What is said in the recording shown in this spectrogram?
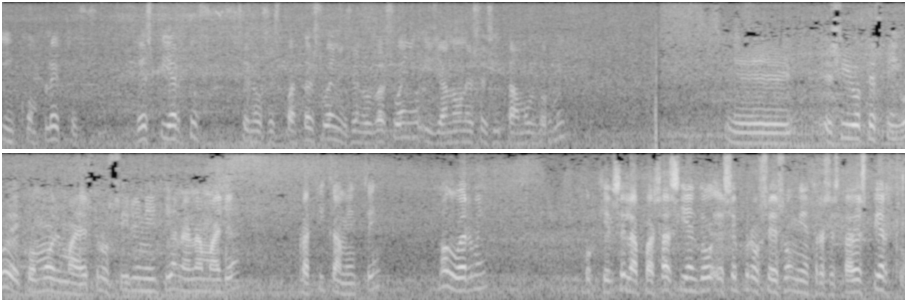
incompletos despiertos, se nos espanta el sueño, se nos da sueño y ya no necesitamos dormir. Eh, he sido testigo de cómo el maestro Siriniti Anamaya prácticamente no duerme porque él se la pasa haciendo ese proceso mientras está despierto.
